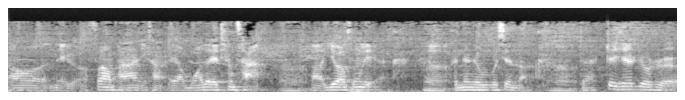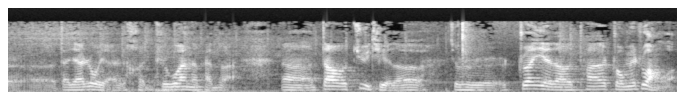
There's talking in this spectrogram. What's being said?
然后那个方向盘，你看，哎呀，磨的也挺惨，嗯啊，一万公里，嗯肯定就是不信的。嗯对，这些就是呃大家肉眼很直观的判断。嗯、到具体的就是专业到他撞没撞过，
